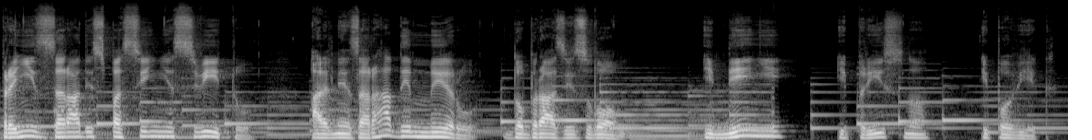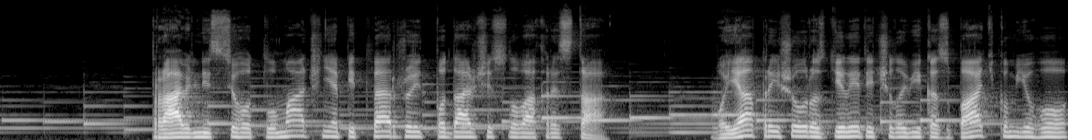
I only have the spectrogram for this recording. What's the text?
приніс заради спасіння світу, але не заради миру, добра зі злом, і нині, і прісно, і повік. Правильність цього тлумачення підтверджують подальші слова Христа. Бо я прийшов розділити чоловіка з батьком його,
